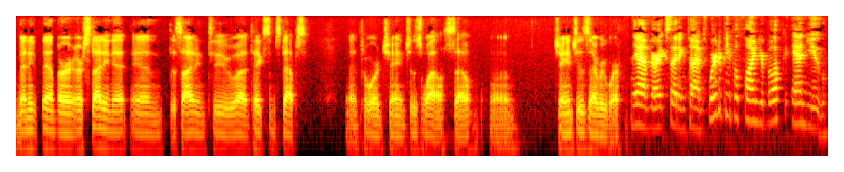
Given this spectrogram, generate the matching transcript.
many of them are, are studying it and deciding to uh, take some steps uh, toward change as well. So, um, change is everywhere. Yeah, very exciting times. Where do people find your book and you?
